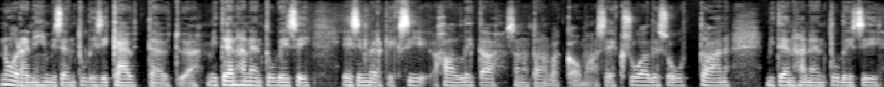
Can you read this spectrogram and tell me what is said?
nuoren ihmisen tulisi käyttäytyä, miten hänen tulisi esimerkiksi hallita, sanotaan vaikka omaa seksuaalisuuttaan, miten hänen tulisi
